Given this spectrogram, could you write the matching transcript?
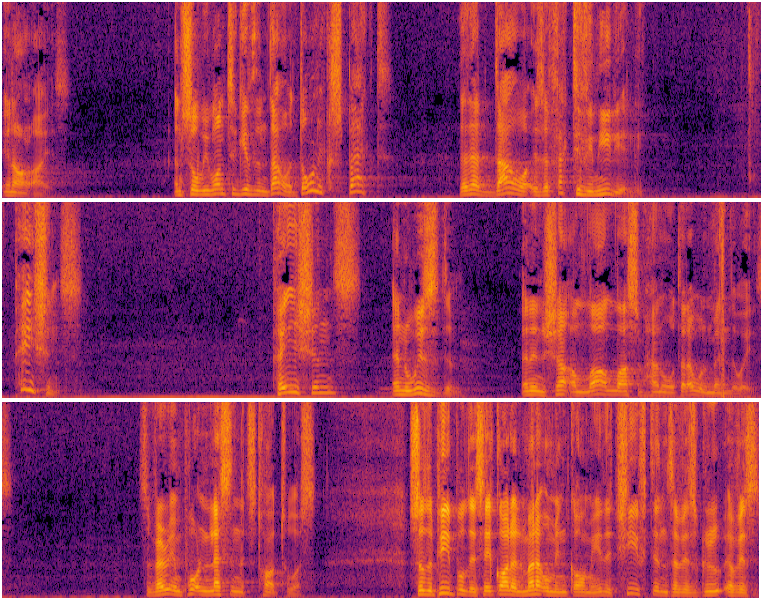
in our eyes. And so we want to give them da'wah. Don't expect that that da'wah is effective immediately. Patience. Patience and wisdom. And insha'Allah, Allah subhanahu wa ta'ala will mend the ways. It's a very important lesson that's taught to us. So the people they say, قال الملأ من قومه, the chieftains of his group of his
